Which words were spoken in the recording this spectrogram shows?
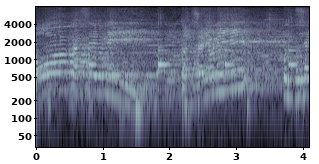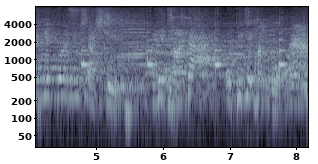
ও কাস্তায়নি কাস্তায়নি ওই বোধহয় গিয়ে করে জিনিস আসছি। আগে ঝাঁটা ওর পিঠে ভাঙবো হ্যাঁ?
